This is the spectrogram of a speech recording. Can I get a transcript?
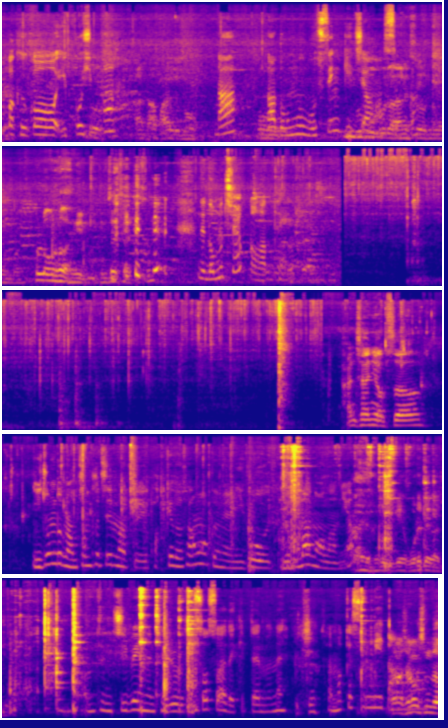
오빠 그거 입고 싶어? 아나 말고 나? 나 너무 못생기지 안에서 않았을까? 그냥 뭐 홀렁홀렁하게 괜찮지 않았어? 근데 너무 추울 것 같아 반찬이 없어. 이 정도면 엄청 푸짐하지 밖에서 사 먹으면 이거 몇만 원 아니야? 아유 근데 이게 오래돼가지고. 아무튼 집에 있는 재료를 다 썼어야 됐기 때문에 그치? 잘 먹겠습니다 아, 잘 먹습니다.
